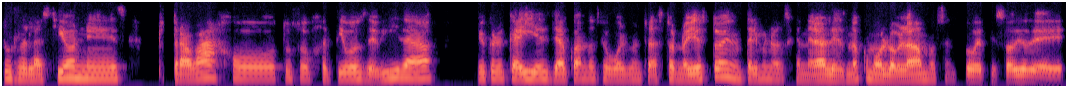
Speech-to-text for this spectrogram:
tus relaciones, tu trabajo, tus objetivos de vida, yo creo que ahí es ya cuando se vuelve un trastorno. Y esto en términos generales, ¿no? Como lo hablábamos en su episodio de,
